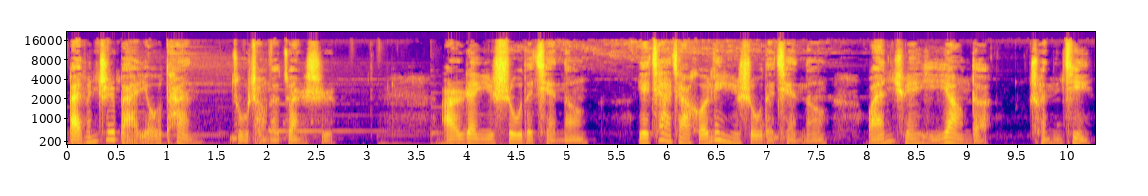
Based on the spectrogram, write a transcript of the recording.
百分之百由碳组成的钻石，而任意事物的潜能也恰恰和另一事物的潜能完全一样的纯净、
